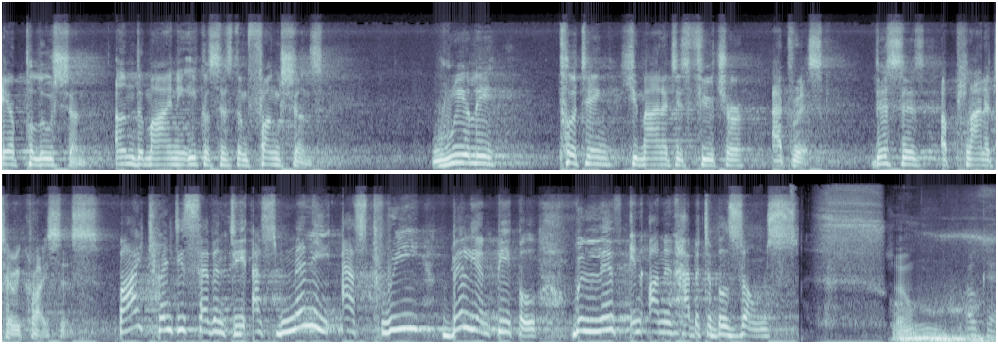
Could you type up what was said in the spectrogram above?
air pollution, undermining ecosystem functions, really putting humanity's future at risk. This is a planetary crisis. By 2070, as many as 3 billion people will live in uninhabitable zones. Oké,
